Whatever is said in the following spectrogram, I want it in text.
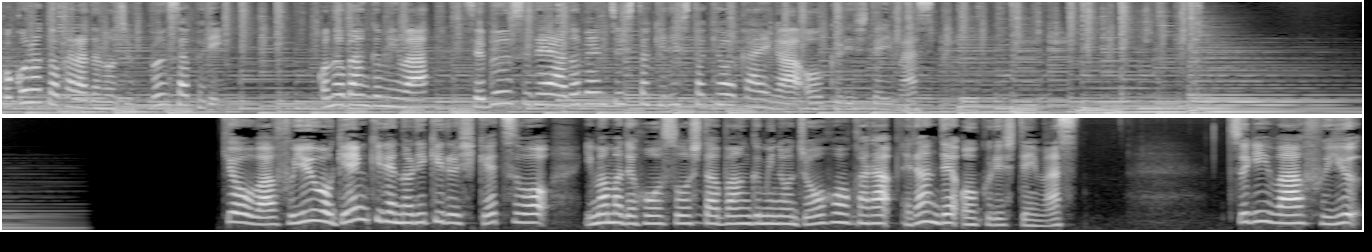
心と体の10分サプリこの番組はセブンス・デ・アドベンチスト・キリスト教会がお送りしています今日は冬を元気で乗り切る秘訣を今まで放送した番組の情報から選んでお送りしています。次は冬、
